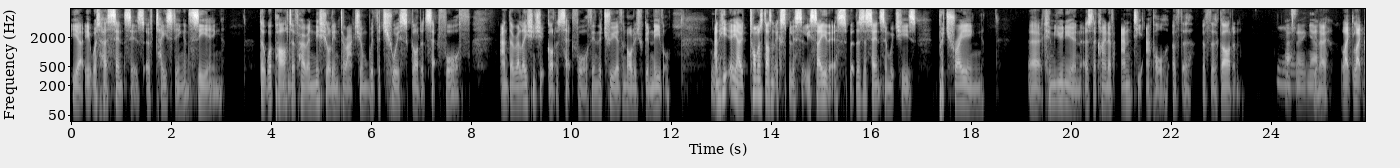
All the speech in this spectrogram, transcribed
yeah, it was her senses of tasting and seeing that were part Mhm. of her initial interaction with the choice God had set forth and the relationship God has set forth in the tree of the knowledge of good and evil. And he, you know, Thomas doesn't explicitly say this, but there's a sense in which he's portraying uh, communion as the kind of anti-apple of the of the garden. Fascinating. Yeah. You know, like like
